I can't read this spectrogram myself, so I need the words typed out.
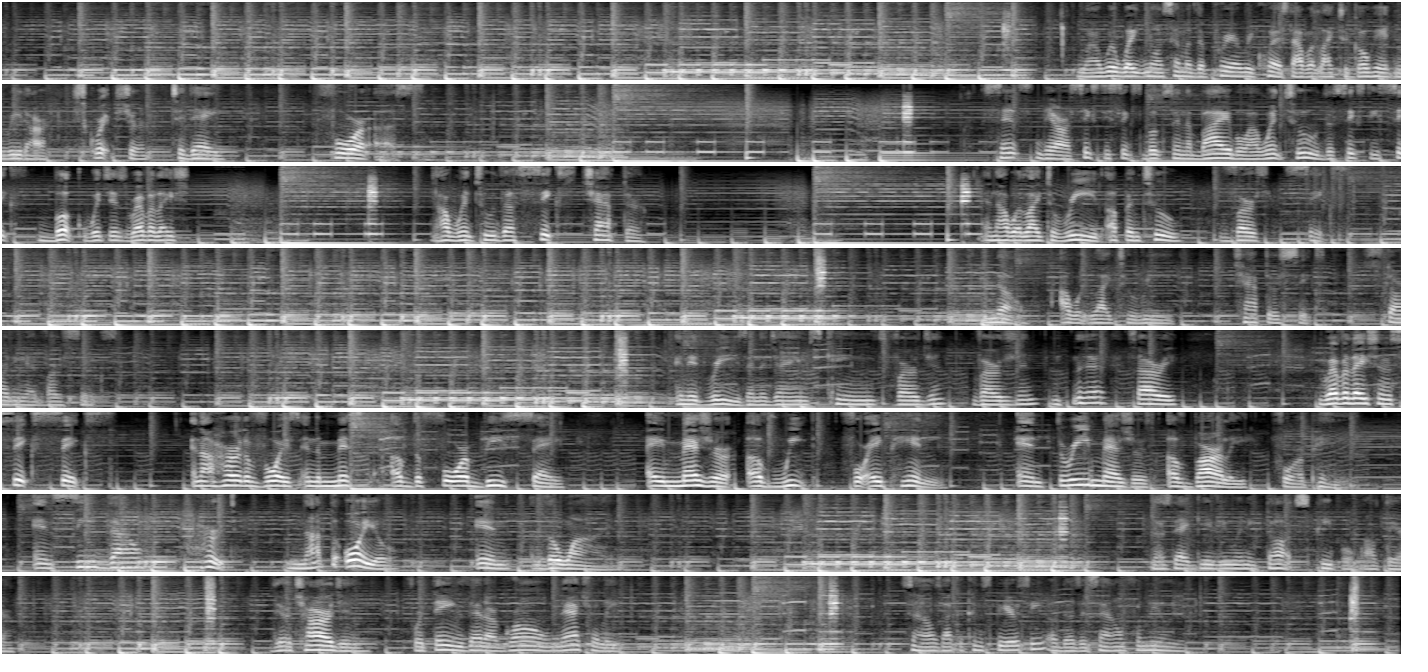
We're waiting on some of the prayer requests, I would like to go ahead and read our scripture today for us. Since there are 66 books in the Bible, I went to the 66th book, which is Revelation. I went to the sixth chapter. And I would like to read up into verse 6. No, I would like to read chapter 6, starting at verse 6. And it reads in the James King's Virgin version. Sorry. Revelation 6 6. And I heard a voice in the midst of the four beasts say, A measure of wheat for a penny, and three measures of barley for a penny. And see thou hurt not the oil in the wine. Does that give you any thoughts, people out there? They're charging for things that are grown naturally. Sounds like a conspiracy, or does it sound familiar?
